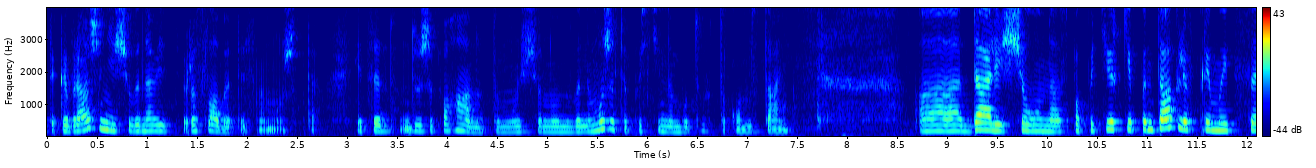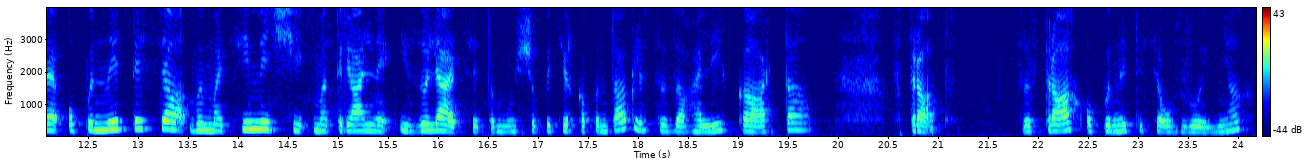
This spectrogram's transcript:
таке враження, що ви навіть розслабитись не можете. І це дуже погано, тому що ну, ви не можете постійно бути в такому стані. Далі, що у нас? По п'ятірки пентаклів прямий це опинитися в емоційній чи матеріальній ізоляції, тому що п'ятірка пентаклів це взагалі карта втрат. Це страх опинитися у злиднях,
